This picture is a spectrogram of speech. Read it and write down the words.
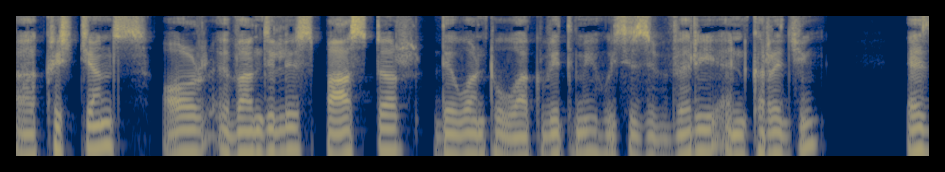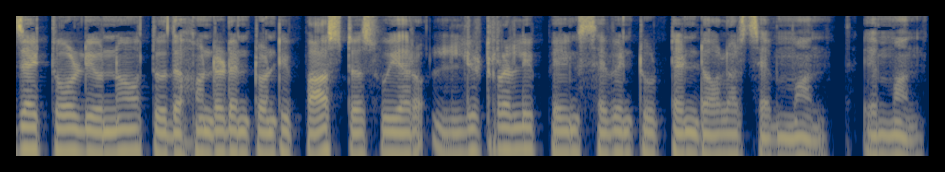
uh, Christians or evangelists, pastor, they want to work with me, which is very encouraging. As I told you, no, to the 120 pastors, we are literally paying seven to ten dollars a month, a month.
